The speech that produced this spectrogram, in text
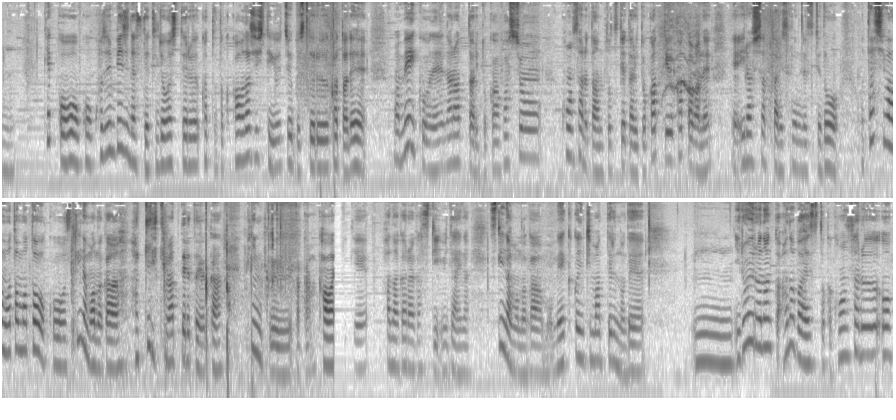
うん、結構こう個人ビジネスで起業してる方とか顔出しして YouTube してる方で、まあ、メイクをね習ったりとかファッションコンサルタントつけたりとかっていう方はね、えいらっしゃったりするんですけど私はもともと好きなものがはっきり決まってるというかピンクとか可愛い系花柄が好きみたいな好きなものがもう明確に決まってるのでうんいろいろなんかアドバイスとかコンサルを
